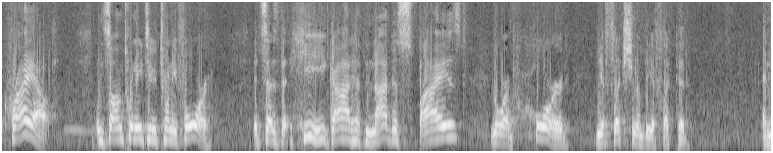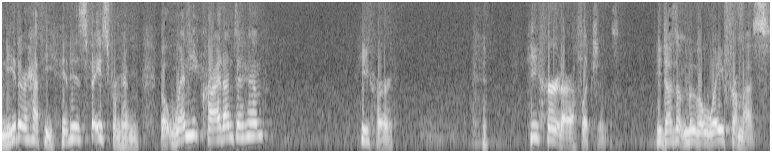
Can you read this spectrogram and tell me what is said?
Cry out. In Psalm 22, 24, it says that he, God, hath not despised nor abhorred the affliction of the afflicted. And neither hath he hid his face from him. But when he cried unto him, he heard. he heard our afflictions. He doesn't move away from us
